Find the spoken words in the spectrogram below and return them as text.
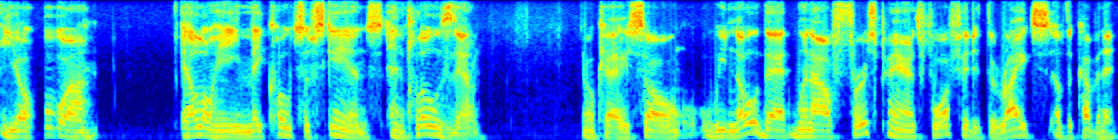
Yahweh Elohim make coats of skins and clothe them. Okay, so we know that when our first parents forfeited the rights of the covenant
